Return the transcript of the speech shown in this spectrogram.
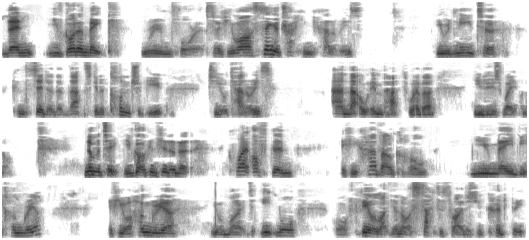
then you've got to make room for it. So if you are, say, you're tracking calories, you would need to consider that that's going to contribute to your calories, and that will impact whether you lose weight or not. Number two, you've got to consider that quite often, if you have alcohol, you may be hungrier if you are hungrier, you're more likely to eat more or feel like you're not as satisfied as you could be.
